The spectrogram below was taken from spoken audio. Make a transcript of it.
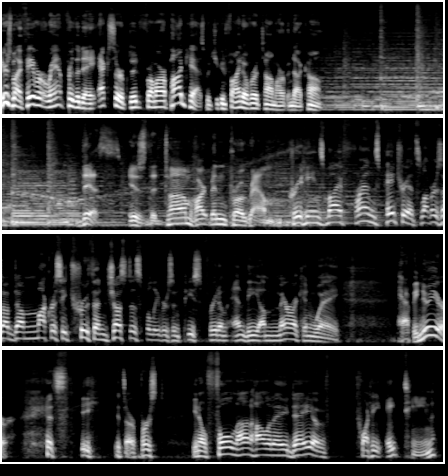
Here's my favorite rant for the day, excerpted from our podcast, which you can find over at thomhartmann.com. This is the Thom Hartmann Program. Greetings, my friends, patriots, lovers of democracy, truth, and justice, believers in peace, freedom, and the American way. Happy New Year! It's the it's our first, you know, full non-holiday day of 2018.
